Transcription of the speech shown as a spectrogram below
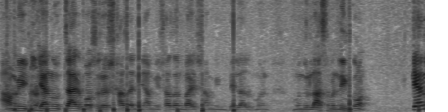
আমি কেন চার বছরের সাজা নিয়ে, আমি সাজান ভাই স্বামী বেলাল, মন- মনিরুল আসমান লিঙ্কন কেন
